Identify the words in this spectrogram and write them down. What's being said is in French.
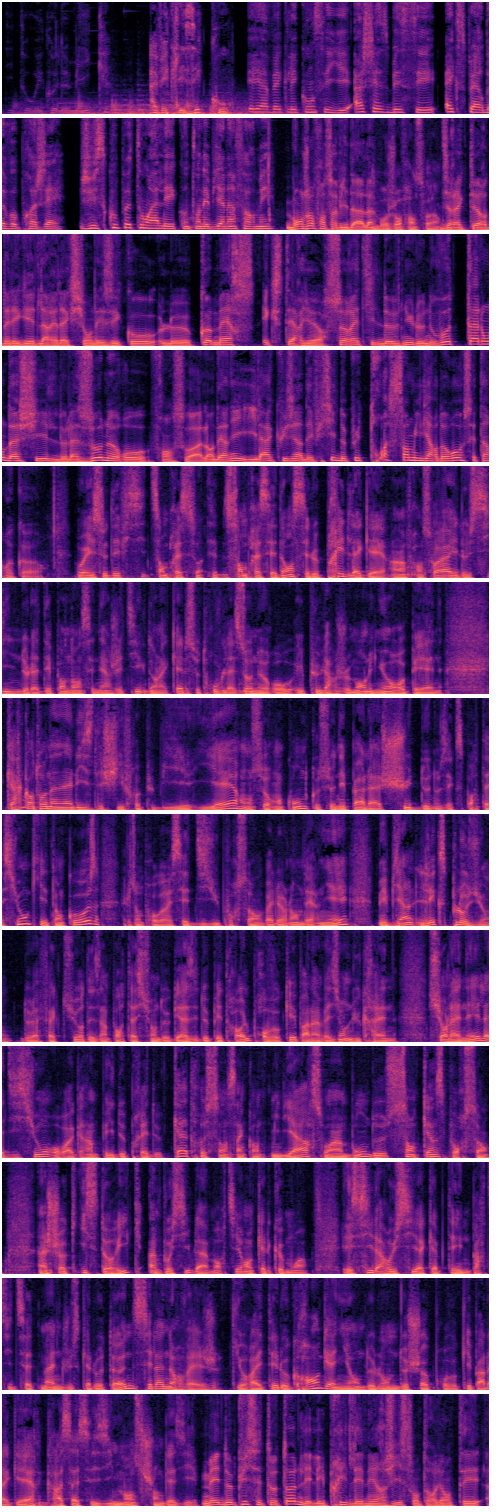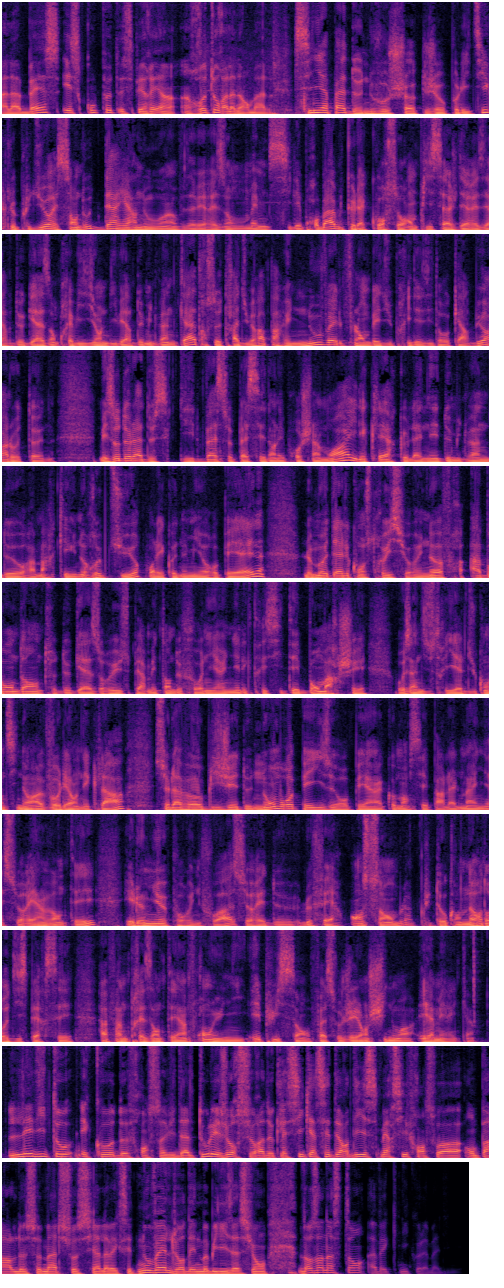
Édito avec les échos. Et avec les conseillers HSBC, experts de vos projets. Jusqu'où peut-on aller quand on est bien informé? Bonjour François Vidal. Bonjour François. Directeur délégué de la rédaction des échos, le commerce extérieur serait-il devenu le nouveau talon d'Achille de la zone euro, François? L'an dernier, il a accusé un déficit de plus de 300 milliards d'euros, c'est un record. Oui, ce déficit sans, sans précédent, c'est le prix de la guerre, hein, François, et le signe de la dépendance énergétique dans laquelle se trouve la zone euro et plus largement l'Union européenne. Car quand on analyse les chiffres publiés hier, on se rend compte que ce n'est pas la chute de nos exportations qui est en cause, elles ont progressé de 18% en valeur l'an dernier, mais bien l'explosion de la facture des importations de gaz et de pétrole provoquée par l'invasion de l'Ukraine. Sur l'année, l'addition aura grimpé de près de 450 milliards, soit un bond de 115%. Un choc historique impossible à amortir en quelques mois. Et si la Russie a capté une partie de cette manne jusqu'à l'automne, c'est la Norvège qui aura été le grand gagnant de l'onde de choc provoquée par la guerre grâce à ses immenses champs gaziers. Mais depuis cet automne, les, prix de l'énergie sont orientés à la baisse. Est-ce qu'on peut espérer un, retour S'il n'y a pas de nouveau choc géopolitique, le plus dur est sans doute derrière nous. Hein. Vous avez raison, même s'il est probable que la course au remplissage des réserves de gaz en prévision de l'hiver 2024 se traduira par une nouvelle flambée du prix des hydrocarbures à l'automne. Mais au-delà de ce qu'il va se passer dans les prochains mois, il est clair que l'année 2022 aura marqué une rupture pour l'économie européenne. Le modèle construit sur une offre abondante de gaz russe permettant de fournir une électricité bon marché aux industriels du continent a volé en éclats. Cela va obliger de nombreux pays européens, à commencer par l'Allemagne, à se réinventer. Et le mieux pour une fois serait de le faire ensemble plutôt qu'en ordre dispersé afin de présenter un front uni et puissant face aux géants chinois et américains. L'édito écho de François Vidal tous les jours sur Radio Classique à 7h10. Merci François. On parle de ce match social avec cette nouvelle journée de mobilisation dans un instant avec Nicolas Madini.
